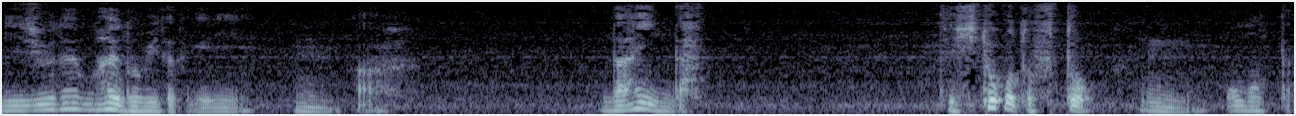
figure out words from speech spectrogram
20年前の見た時に、うんあ、ないんだって一言ふとうん思った。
